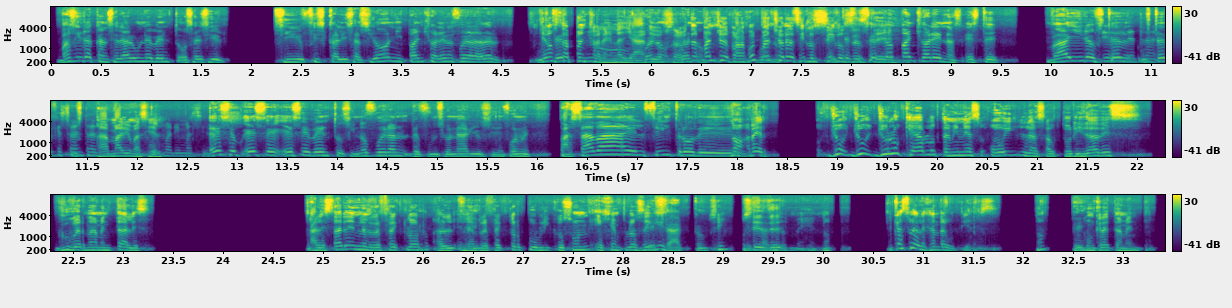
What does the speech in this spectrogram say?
vas a ir a cancelar un evento, o sea, decir, si fiscalización y Pancho Arenas fuera a ver. Ya usted- está Pancho no, Arena, ya. bueno, Dios, ahorita bueno, Pancho, para Pancho bueno, Arena sí los, sí los, este. Pancho Arenas, este, va a ir a usted, usted, que está en Ah, Mario Maciel. Mario Maciel. ese, ese, ese evento, si no fueran de funcionarios sin informe, pasaba el filtro de. No, a ver, yo, yo, yo lo que hablo también es hoy las autoridades gubernamentales, al estar en el reflector, al- en el reflector público, son ejemplos de Exacto. Sí, o sea, exacto. de- ¿no? El caso de Alejandra Gutiérrez, ¿no? Sí. Concretamente.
